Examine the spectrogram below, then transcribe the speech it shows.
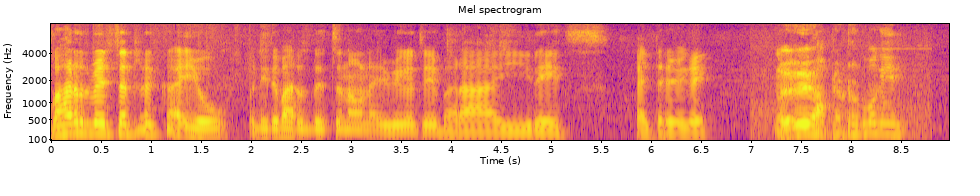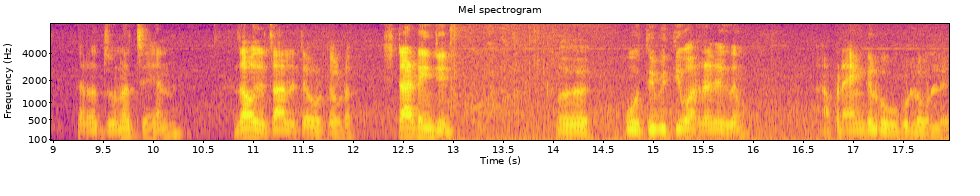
Bharat बेटचा ट्रक काय हो. पण इथे भारत बेटचं नाव नाही. वेगळंच आहे. भराई रेज काहीतरी वेगळे. आपला ट्रक बघ. जरा जुनच आहे ना. जाऊ दे चालेल तेवढं तेवढं. स्टार्ट इंजिन पोती बिती वाढलेलं एकदम. आपण अँगल बघू कुठलं कुठलं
